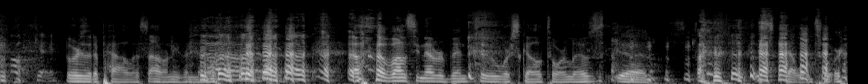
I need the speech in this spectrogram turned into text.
Okay. Or is it a palace? I don't even know. I've honestly never been to where Skeletor lives. Yeah. Skeletor.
